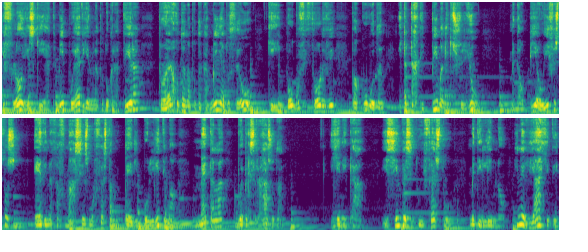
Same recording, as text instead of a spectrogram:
οι φλόγες και οι ατμοί που έβγαιναν από τον κρατήρα προέρχονταν από τα καμίνια του Θεού και οι υπόκοφοι θόρυβοι που ακούγονταν ήταν τα χτυπήματα του σφυριού με τα οποία ο ύφεστος έδινε θαυμάσιες μορφές στα πολύτιμα μέταλλα που επεξεργάζονταν. Γενικά, η σύνδεση του ηφαίστου με τη Λίμνο είναι διάχυτη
